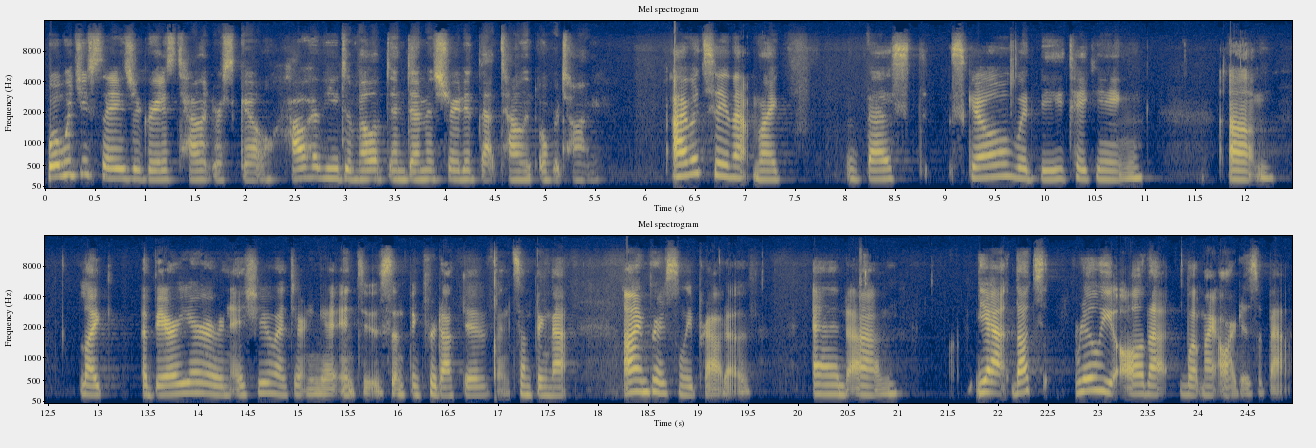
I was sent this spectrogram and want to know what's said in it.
What would you say is your greatest talent or skill? How have you developed and demonstrated that talent over time? I would say that my best skill would be taking um, like a barrier or an issue and turning it into something productive and something that I'm personally proud of. And um, yeah, that's really all that what my art is about.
